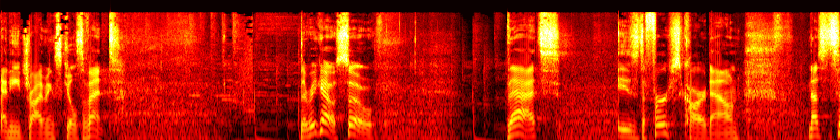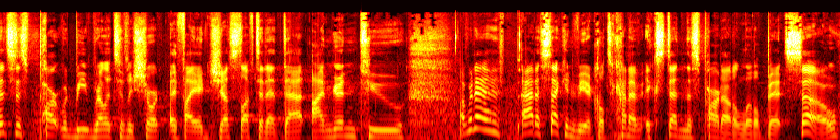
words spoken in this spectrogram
any driving skills event. There we go. So that is the first car down. Now, since this part would be relatively short, if I had just left it at that, I'm going to I'm going to add a second vehicle to kind of extend this part out a little bit. So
